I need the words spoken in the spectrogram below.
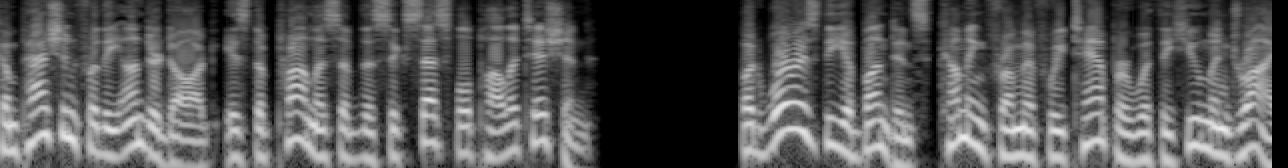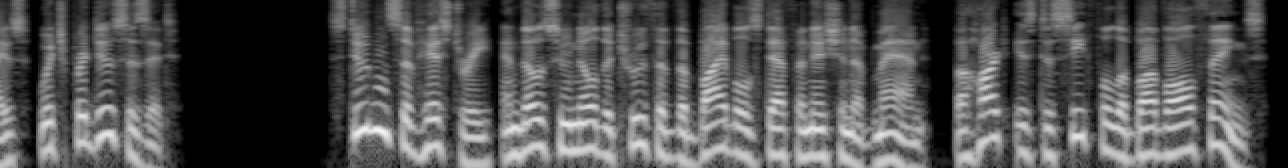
Compassion for the underdog is the promise of the successful politician. But where is the abundance coming from if we tamper with the human drives which produces it? Students of history and those who know the truth of the Bible's definition of man, the heart is deceitful above all things,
